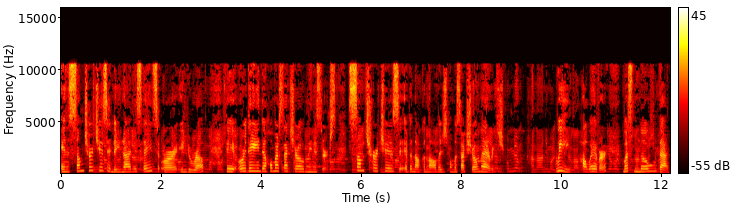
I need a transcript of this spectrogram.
In some churches in the United States or in Europe, they ordain the homosexual ministers. Some churches even acknowledge homosexual marriage. We, however, must know that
